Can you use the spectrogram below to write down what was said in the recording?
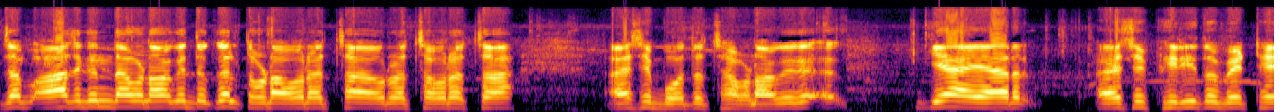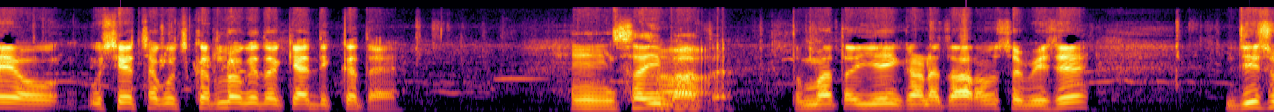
जब आज गंदा बनाओगे तो कल थोड़ा और अच्छा और अच्छा और अच्छा। ऐसे बहुत अच्छा बनाओगे क्या है यार ऐसे फ्री तो बैठे हो उससे अच्छा कुछ कर लोगे तो क्या दिक्कत है? सही सही बात है। हाँ, तो मैं तो यही कहना चाह रहा हूँ सभी से जिस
